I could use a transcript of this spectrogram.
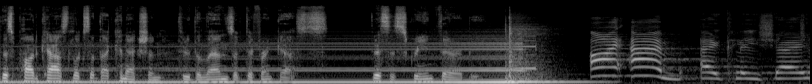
This podcast looks at that connection through the lens of different guests. This is Scream Therapy. I am a cliche.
